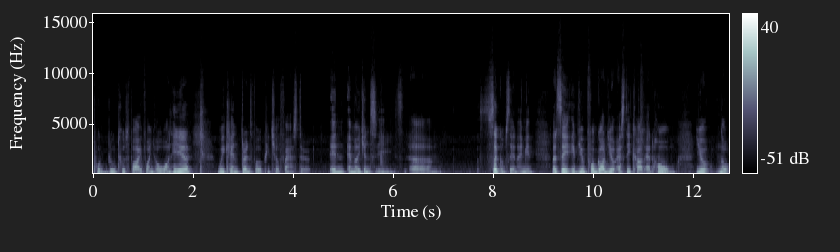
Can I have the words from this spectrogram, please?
put bluetooth 5.0 on here. We can transfer picture faster in emergencies um, circumstance i mean. Let's say if you forgot your sd card at home your no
